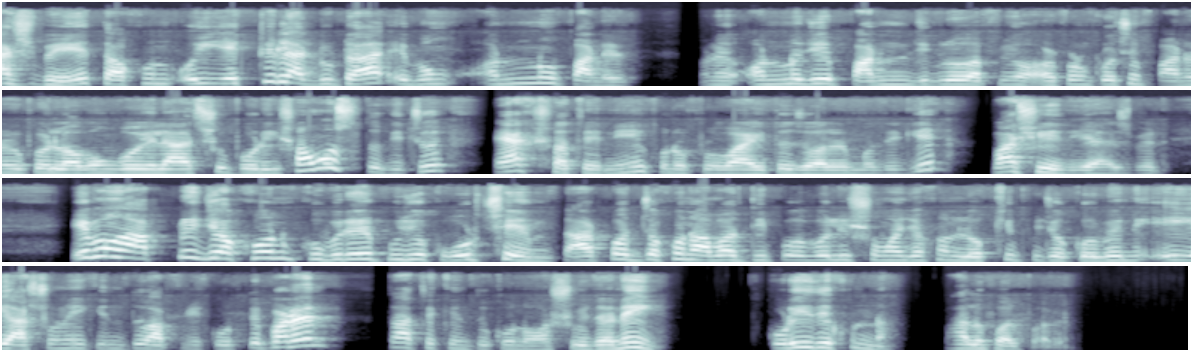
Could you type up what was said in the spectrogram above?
আসবে তখন ওই একটি লাড্ডুটা এবং অন্য পানের মানে অন্য যে পান যেগুলো আপনি অর্পণ করেছেন, পানের উপরে লবঙ্গ, এলাচ, সুপরি, সমস্ত কিছু একসাথে নিয়ে কোনো প্রবাহিত জলের মধ্যে গিয়ে বাসিয়ে দিয়ে আসবেন। এবং আপনি যখন কুবেরের পুজো করছেন, তারপর যখন আবার দীপাবলির সময় যখন লক্ষ্মী পুজো করবেন, এই আসনেই কিন্তু আপনি করতে পারেন, তাতে কিন্তু কোনো অসুবিধা নেই। করেই দেখুন না, ভালো ফল পাবেন।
